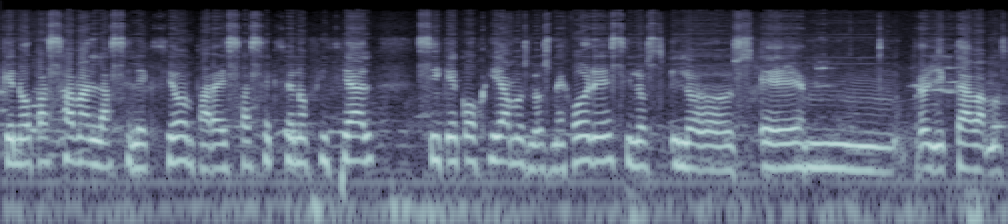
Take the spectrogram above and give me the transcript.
que no pasaban la selección para esa sección oficial, sí que cogíamos los mejores y los, y los em, proyectábamos.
